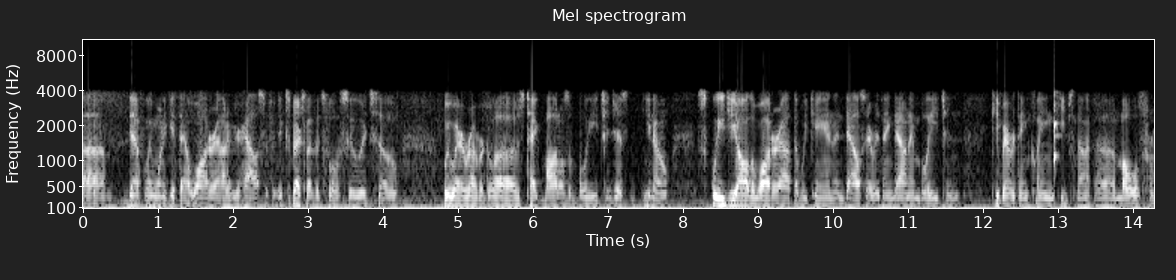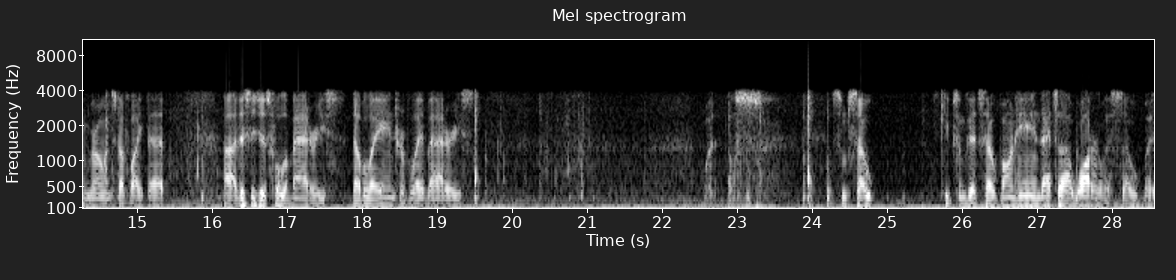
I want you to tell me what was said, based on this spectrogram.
um, definitely want to get that water out of your house, if, especially if it's full of sewage. So we wear rubber gloves, take bottles of bleach, and just you know squeegee all the water out that we can, and douse everything down in bleach and keep everything clean, keeps not, uh, mold from growing, stuff like that. Uh, this is just full of batteries, AA and AAA batteries. What else? Some soap keep some good soap on hand. That's a uh, waterless soap, but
